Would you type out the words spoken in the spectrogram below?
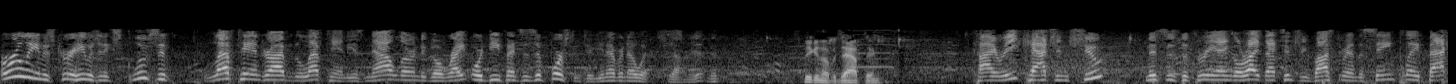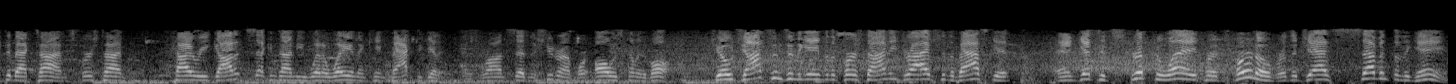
Early in his career, he was an exclusive left hand drive with the left hand. He has now learned to go right, or defenses have forced him to. You never know which. Speaking of adapting, Kyrie catch and shoot. Misses the three angle right. That's interesting. Boston ran the same play back to back times. First time Kyrie got it. Second time he went away and then came back to get it. As Ron said in the shoot around, we're always coming to the ball. Joe Johnson's in the game for the first time. He drives to the basket and gets it stripped away for a turnover. The Jazz seventh of the game.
